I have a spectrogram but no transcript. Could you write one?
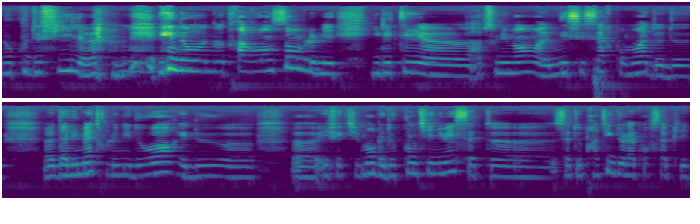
nos, coups de fil euh, et nos, travaux ensemble, mais il était absolument nécessaire pour moi de d'aller mettre le nez dehors et de effectivement ben, de continuer cette cette pratique de la course à pied.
